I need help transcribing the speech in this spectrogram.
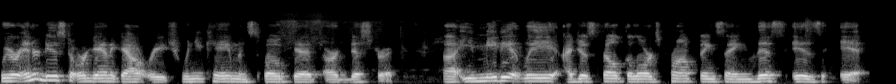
we were introduced to organic outreach when you came and spoke at our district. Uh, immediately, I just felt the Lord's prompting, saying, "This is it."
